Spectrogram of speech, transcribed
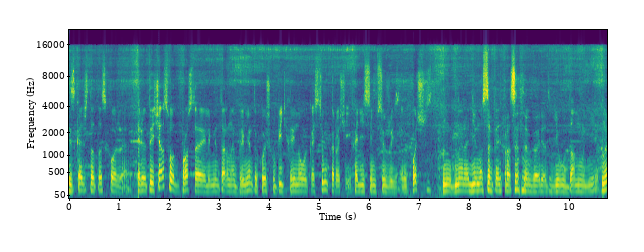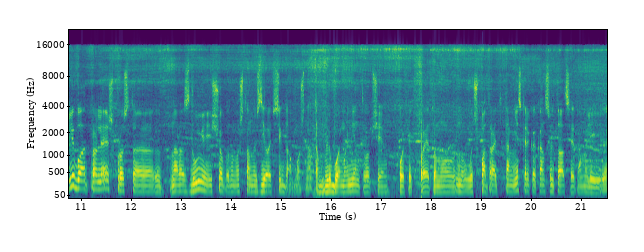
искать что-то схожее. Я говорю, ты сейчас вот просто элементарный пример, ты хочешь купить хреновый костюм, короче, и ходить с ним всю жизнь. Хочешь, ну, наверное, 95% говорят, его да ну не. Ну, либо отправляешь просто на раздумье еще, потому что, ну, сделать всегда можно. Там в любой момент вообще пофиг. Поэтому, ну, лучше потратить там несколько консультаций, там, или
